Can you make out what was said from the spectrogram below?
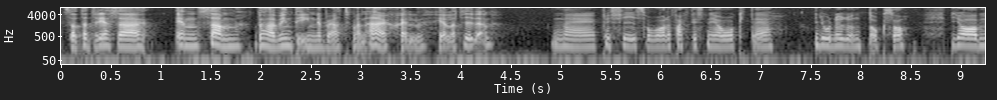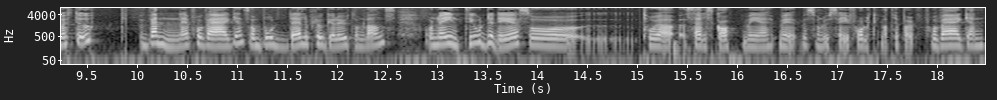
Så att, att resa ensam behöver inte innebära att man är själv hela tiden. Nej, precis så var det faktiskt när jag åkte jorden runt också. Jag mötte upp vänner på vägen som bodde eller pluggade utomlands. Och när jag inte gjorde det så tog jag sällskap med, med som du säger, folk man träffar på vägen.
